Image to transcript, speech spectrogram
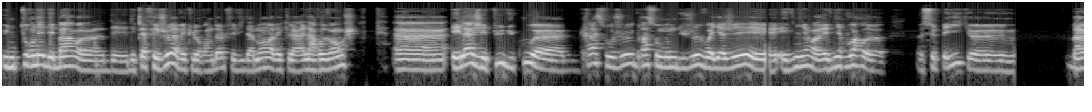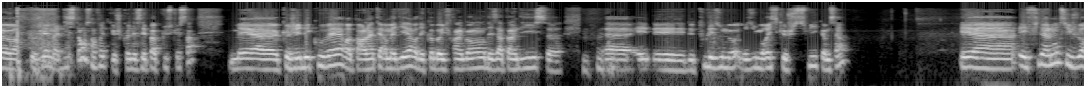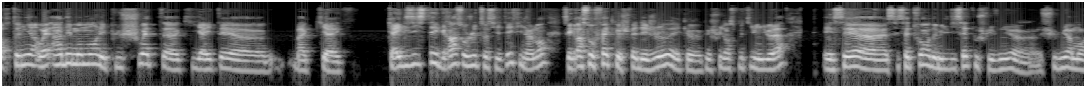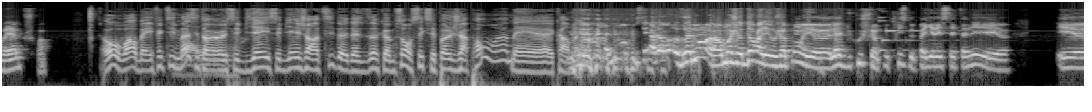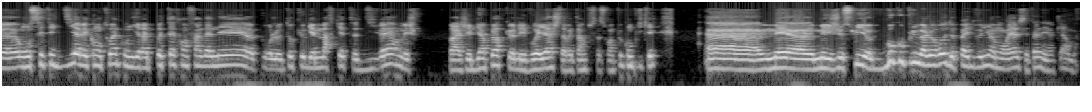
une tournée des bars des, des cafés jeux avec le Randolph évidemment, avec la, la revanche euh, et là, j'ai pu du coup, euh, grâce au jeu, grâce au monde du jeu, voyager et, et venir et venir voir euh, ce pays que bah, que j'aime à distance en fait, que je connaissais pas plus que ça, mais que j'ai découvert par l'intermédiaire des cowboys fringants, des appendices et des, de tous les, les, humoristes que je suis comme ça. Et, et finalement, si je dois retenir, ouais, un des moments les plus chouettes qui a été, bah, qui a qui a existé grâce aux jeux de société finalement. C'est grâce au fait que je fais des jeux et que, que je suis dans ce petit milieu-là. Et c'est euh, cette fois en 2017 où je suis venu, euh, je suis venu à Montréal, je crois. Oh wow, ben effectivement, c'est un, c'est bien, c'est bien gentil de, de, le dire comme ça. On sait que c'est pas le Japon, hein, mais euh, quand même. alors vraiment, alors moi j'adore aller au Japon et euh, là du coup je suis un peu triste de pas y aller cette année et et on s'était dit avec Antoine qu'on irait peut-être en fin d'année pour le Tokyo Game Market d'hiver, mais je bah, j'ai bien peur que les voyages, ça va être un, ça soit un peu compliqué. Euh, mais euh, mais je suis euh, beaucoup plus malheureux de pas être venu à Montréal cette année, hein, clairement.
